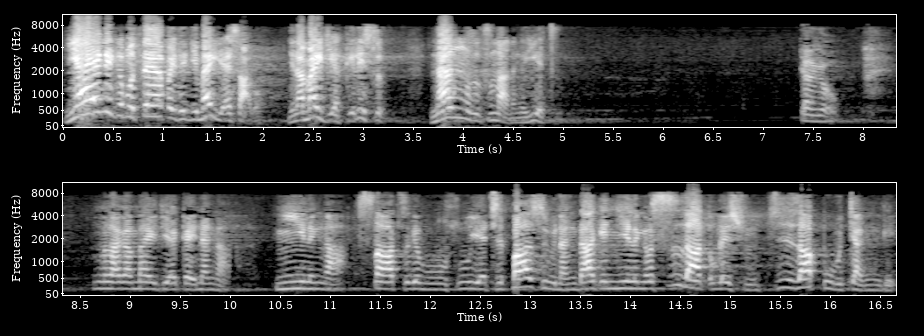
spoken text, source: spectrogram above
你还那个不单背头你买叶啥了？你那买件给的是，男是指哪那个叶子？杨勇，我那个买件给那个。你人啊，杀子个无数也七八岁能大个你人个四啊都来数，几啊不讲的，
